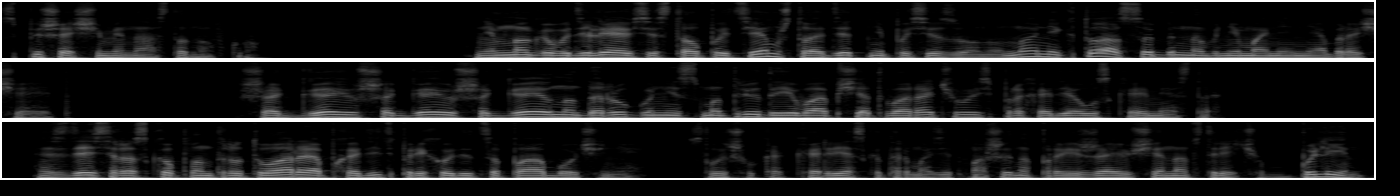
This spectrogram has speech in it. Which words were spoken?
спешащими на остановку. Немного выделяюсь из толпы тем, что одет не по сезону, но никто особенно внимания не обращает. Шагаю, шагаю, шагаю, на дорогу не смотрю, да и вообще отворачиваюсь, проходя узкое место. Здесь раскопан тротуар, и обходить приходится по обочине. Слышу, как резко тормозит машина, проезжающая навстречу. Блин!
